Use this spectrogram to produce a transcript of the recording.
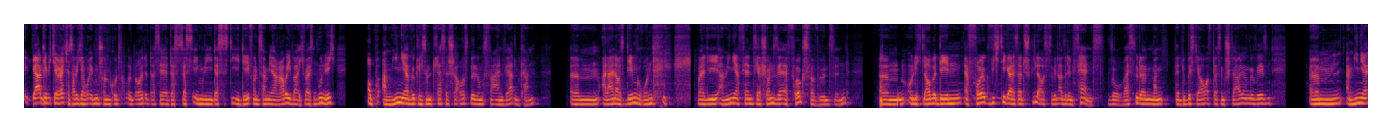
Ja, gebe ich dir recht. Das habe ich auch eben schon kurz angedeutet, dass er, dass das irgendwie, dass es die Idee von Sami Arabi war. Ich weiß nur nicht, ob Arminia wirklich so ein klassischer Ausbildungsverein werden kann. Ähm, allein aus dem Grund, weil die Arminia-Fans ja schon sehr erfolgsverwöhnt sind. Ähm, und ich glaube, den Erfolg wichtiger ist als Spieler auszubilden, also den Fans. So, weißt du, dann man, du bist ja auch öfters im Stadion gewesen. Ähm, Arminia,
